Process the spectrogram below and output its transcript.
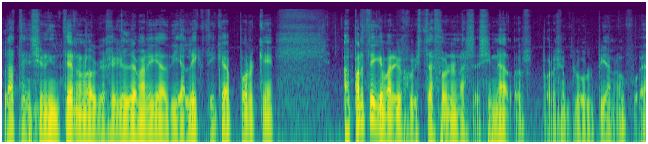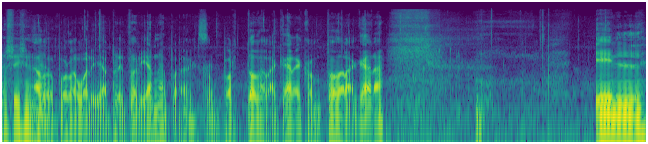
la tensión interna, lo que Hegel llamaría dialéctica, porque aparte de que varios juristas fueron asesinados, por ejemplo Ulpiano fue asesinado por la Guardia Pretoriana por, por toda la cara, con toda la cara. El,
